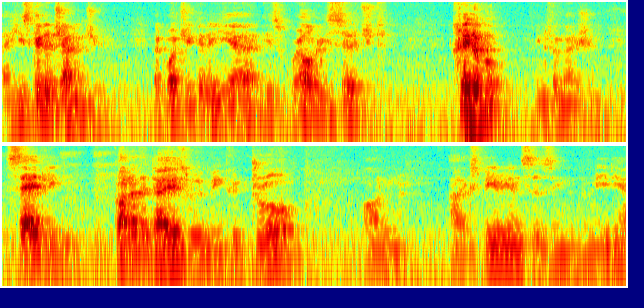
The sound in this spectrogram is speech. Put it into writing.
uh, he's going to challenge you. But what you're going to hear is well-researched, credible information. Sadly, gone are the days where we could draw on our experiences in the media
